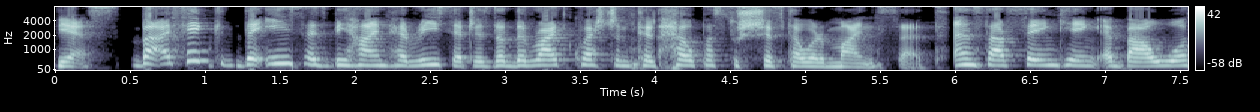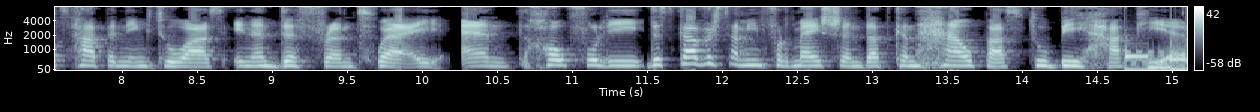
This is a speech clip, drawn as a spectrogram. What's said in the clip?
Yes. But I think the insights behind her research is that the right question can help us to shift our mindset and start thinking about what's happening to us in a different way and hopefully discover some information that can help us to be happier.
